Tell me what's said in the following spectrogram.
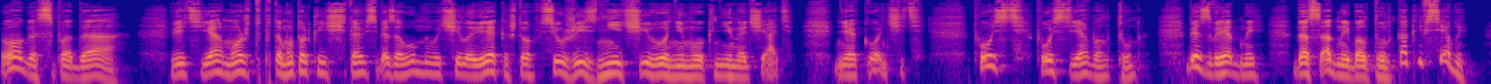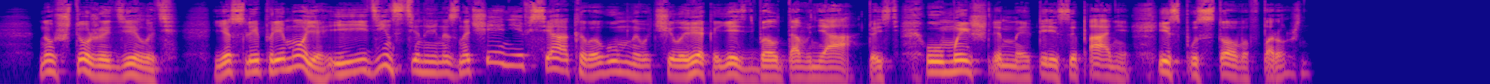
О, господа! Ведь я, может, потому только и считаю себя за умного человека, что всю жизнь ничего не мог ни начать, ни окончить. Пусть, пусть я болтун, безвредный, досадный болтун, как и все мы. Но что же делать, если прямое и единственное назначение всякого умного человека есть болтовня, то есть умышленное пересыпание из пустого в порожнее?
